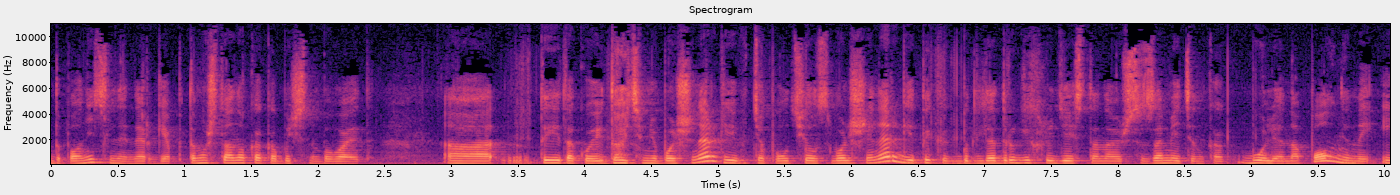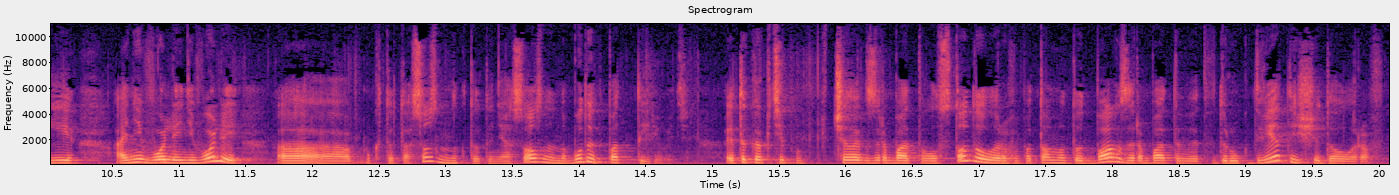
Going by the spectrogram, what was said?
дополнительная энергия, потому что оно как обычно бывает. А, ты такой, дайте мне больше энергии, у тебя получилось больше энергии, ты как бы для других людей становишься заметен как более наполненный, и они волей-неволей, а, кто-то осознанно, кто-то неосознанно, будут подтыривать. Это как, типа, человек зарабатывал 100 долларов, а потом тут бах, зарабатывает вдруг 2000 долларов –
